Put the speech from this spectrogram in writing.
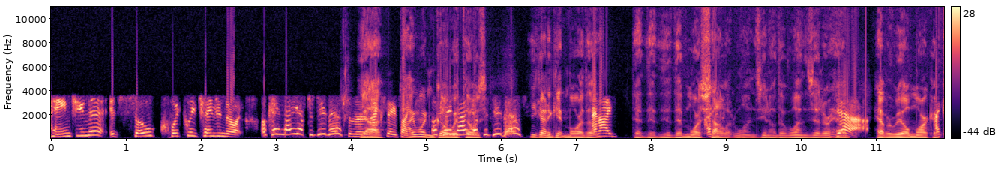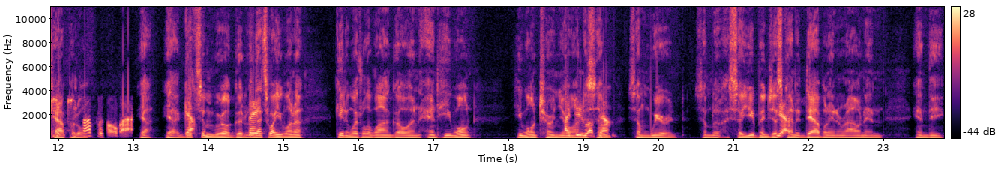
changing it. It's so quickly changing. They're like, okay, now you have to do this, and then Yeah, the next day it's like, I wouldn't okay, go with now you have those. to do this. You got to get more of the And I, the, the, the, the more solid ones, you know, the ones that are have, Yeah. have a real market I capital. keep up with all that. Yeah, yeah. Get Yeah. some real good ones. That's why you want to get in with Luongo, and, and he won't he won't turn you I on to some him. some weird some. little- So you've been just Yeah. kind of dabbling around in in the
